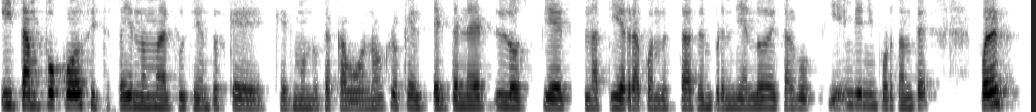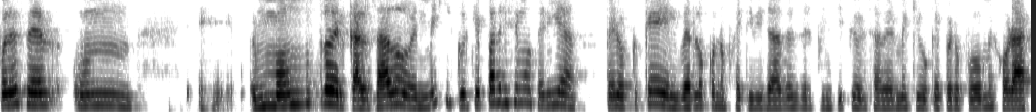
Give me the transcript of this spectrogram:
y tampoco si te está yendo mal, pues sientas que, que el mundo se acabó, ¿no? Creo que el, tener los pies en la tierra cuando estás emprendiendo es algo bien, bien importante. Puedes, puede ser un, eh, un monstruo del calzado en México y qué padrísimo sería, pero creo que el verlo con objetividad desde el principio, el saber me equivoqué, pero puedo mejorar,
